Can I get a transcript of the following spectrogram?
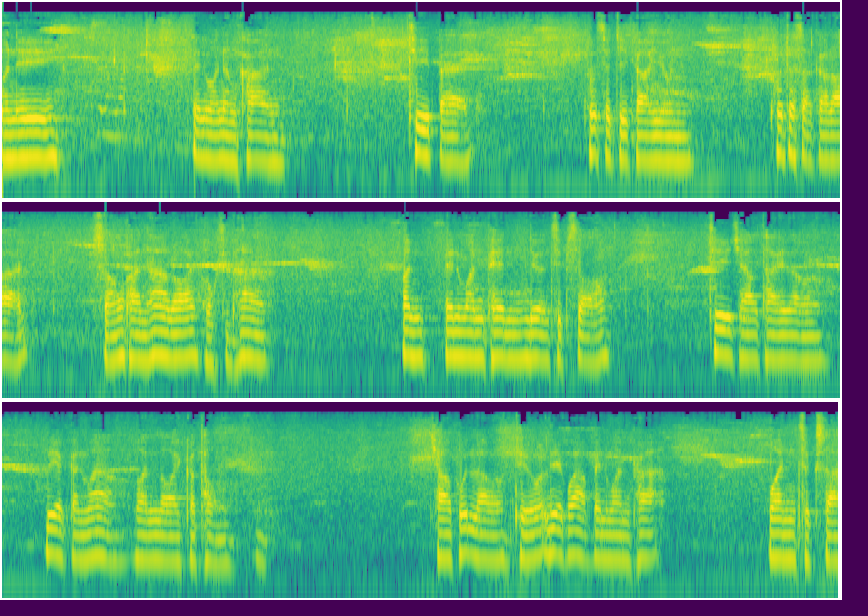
วันนี้เป็นวันอังคารที่ 8 พฤศจิกายน พุทธศักราช 2565มันเป็นวันเพ็ญเดือน 12 ที่ชาวไทยเราเรียกกันว่าวันลอยกระทง ชาวพุทธเราถือเรียกว่าเป็นวันพระ วันศึกษา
